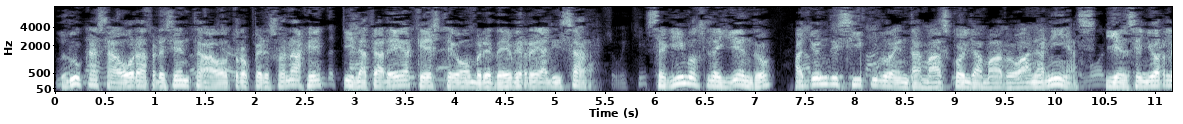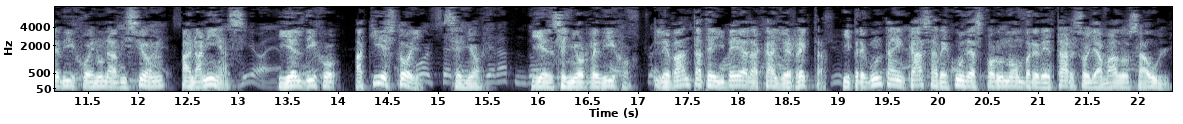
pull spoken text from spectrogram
Lucas ahora presenta a otro personaje, y la tarea que este hombre debe realizar. Seguimos leyendo, hay un discípulo en Damasco llamado Ananías, y el Señor le dijo en una visión, Ananías. Y él dijo, aquí estoy, Señor. Y el Señor le dijo, levántate y ve a la calle recta, y pregunta en casa de Judas por un hombre de Tarso llamado Saúl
